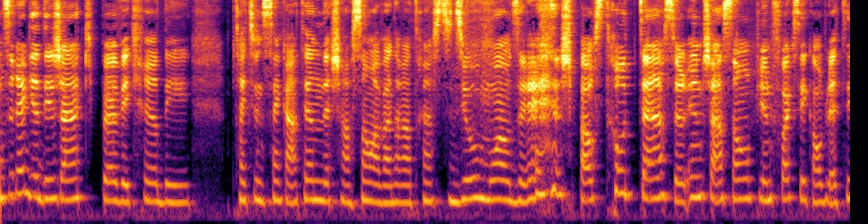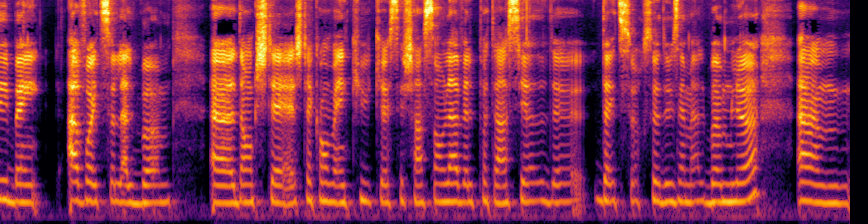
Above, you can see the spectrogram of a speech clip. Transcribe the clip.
dirait qu'il y a des gens qui peuvent écrire des peut-être une cinquantaine de chansons avant de rentrer en studio. Moi, on dirait, je passe trop de temps sur une chanson, puis une fois que c'est complété, ben, elle va être sur l'album. Euh, donc, j'étais convaincue que ces chansons-là avaient le potentiel d'être sur ce deuxième album-là. Euh,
